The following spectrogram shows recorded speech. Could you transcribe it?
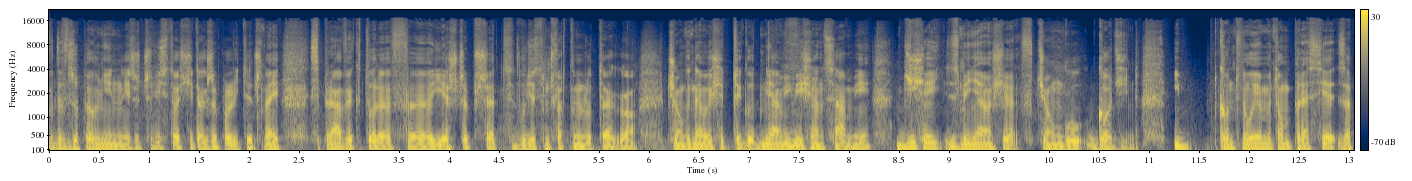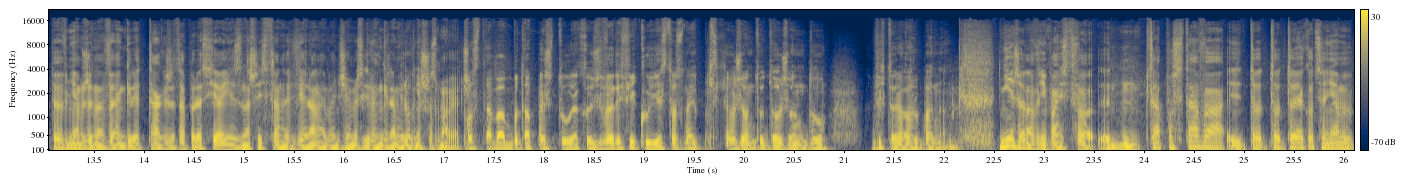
naprawdę w zupełnie innej rzeczywistości, także politycznej. Sprawy, które w, e, jeszcze przed 24 lutego ciągnęły się tygodniami, miesiącami, dzisiaj zmieniają się w ciągu godzin. I kontynuujemy tą presję. Zapewniam, że na Węgry także ta presja jest z naszej strony wywierana. Będziemy z Węgrami również rozmawiać. Postawa Budapesztu jakoś weryfikuje stosunek polskiego rządu do rządu Viktora Orbana. Nie, szanowni państwo. Ta postawa, to, to, to jak oceniamy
